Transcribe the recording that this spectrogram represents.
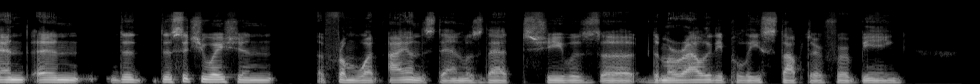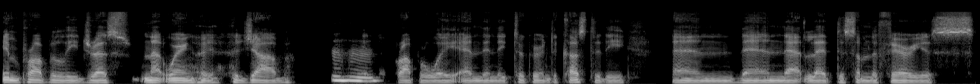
And and the the situation from what I understand, was that she was uh, the morality police stopped her for being improperly dressed, not wearing her hijab mm-hmm. in the proper way, and then they took her into custody, and then that led to some nefarious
